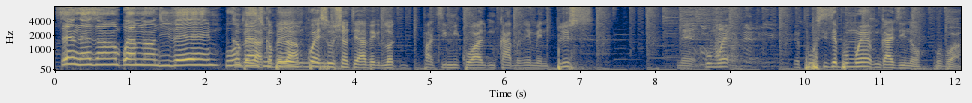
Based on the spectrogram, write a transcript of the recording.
c'est les emplois m'en divé pour là, faire campé là. souper. Mkwe sou chante avec l'autre partie micro, mka remen plus? Mais pour moi, mais pour, si c'est pour moi, mka dit non, pour voir.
